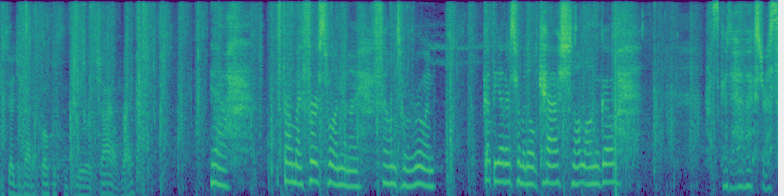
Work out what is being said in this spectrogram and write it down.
You said you had a focus since you were a child, right? Yeah. Found my first one when I fell into a ruin. Got the others from an old cache not long ago. It's good to have extras.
